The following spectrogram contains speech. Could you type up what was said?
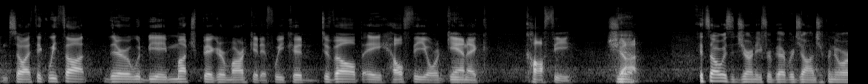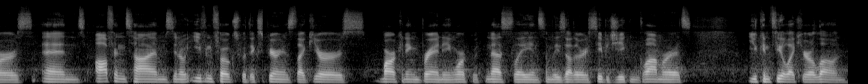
And so I think we thought there would be a much bigger market if we could develop a healthy, organic coffee shot. It's always a journey for beverage entrepreneurs, and oftentimes, you know, even folks with experience like yours, marketing, branding, work with Nestle and some of these other CPG conglomerates, you can feel like you're alone,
